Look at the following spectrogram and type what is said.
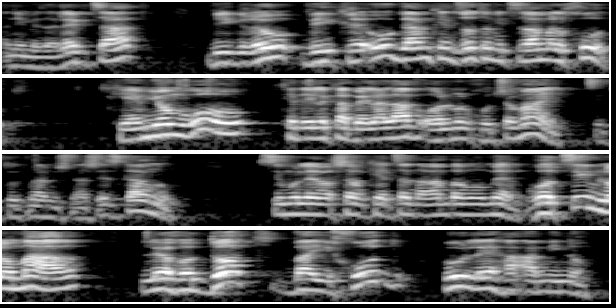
אני מדלג קצת, ויקראו, ויקראו גם כן זאת המצווה מלכות, כי הם יאמרו כדי לקבל עליו עול מלכות שמיים. ציטוט מהמשנה שהזכרנו. שימו לב עכשיו כיצד הרמב"ם אומר, רוצים לומר להודות בייחוד ולהאמינו.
